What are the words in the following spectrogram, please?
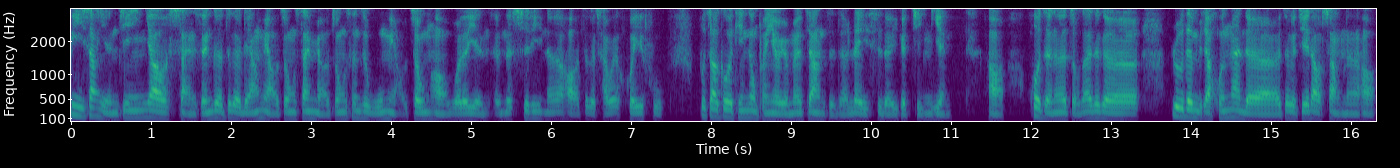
闭上眼睛要闪神个这个两秒钟、三秒钟，甚至五秒钟哈，我的眼神的视力呢哈，这个才会恢复。不知道各位听众朋友有没有这样子的类似的一个经验啊？或者呢，走在这个路灯比较昏暗的这个街道上呢哈，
